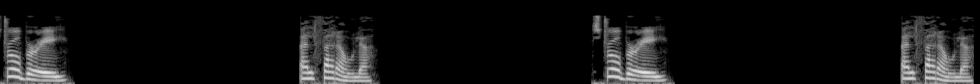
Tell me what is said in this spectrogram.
strawberry. الفراولة strawberry. الفراولة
